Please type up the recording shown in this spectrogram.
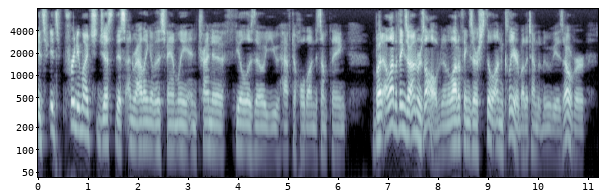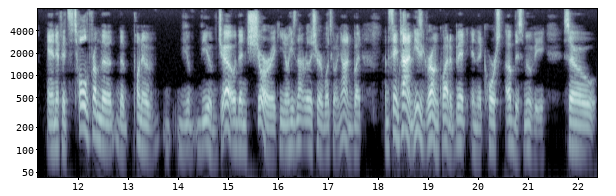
it's it's pretty much just this unraveling of this family and trying to feel as though you have to hold on to something. But a lot of things are unresolved, and a lot of things are still unclear by the time that the movie is over. And if it's told from the, the point of view, view of Joe, then sure, you know, he's not really sure what's going on. But at the same time, he's grown quite a bit in the course of this movie. So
